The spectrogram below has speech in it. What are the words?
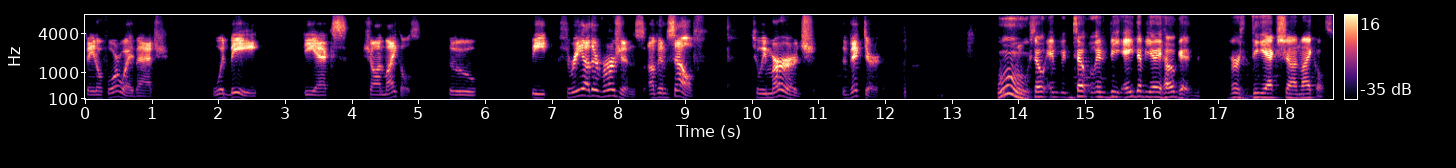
Fatal Four Way match would be DX Shawn Michaels, who beat three other versions of himself to emerge the victor. Ooh, so it, would- so it'd be AWA Hogan versus DX Shawn Michaels.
